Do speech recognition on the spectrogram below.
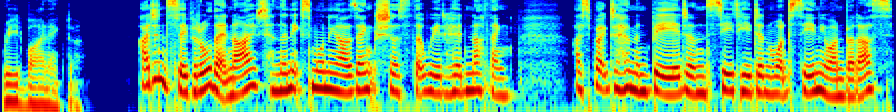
read by an actor. I didn't sleep at all that night, and the next morning I was anxious that we had heard nothing. I spoke to him in bed and said he didn't want to see anyone but us.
